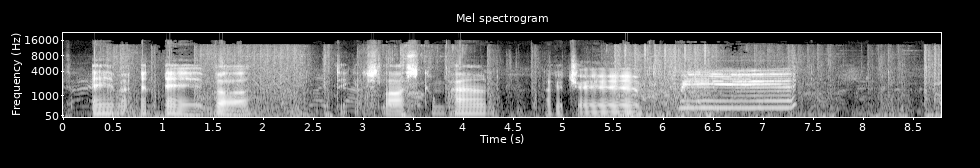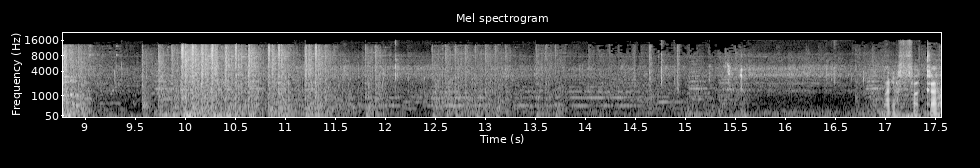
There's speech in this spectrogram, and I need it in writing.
Forever and ever. Taking this last compound like a champ Motherfucker.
